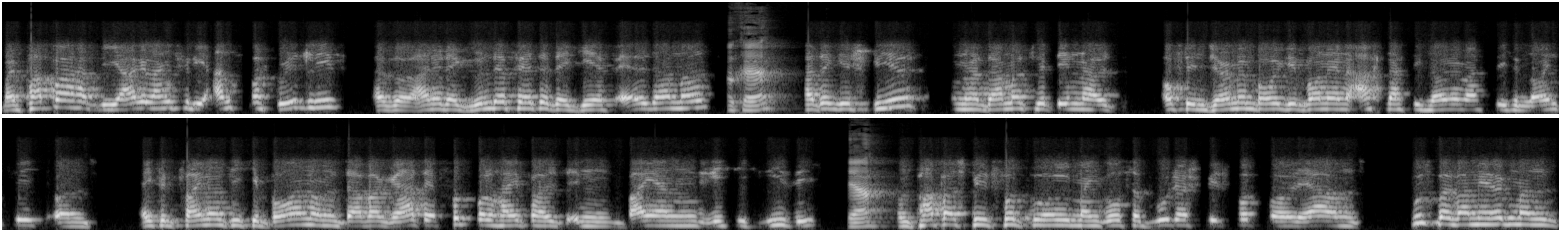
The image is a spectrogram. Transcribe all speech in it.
mein Papa hat jahrelang für die Ansbach Grizzlies, also einer der Gründerväter der GFL damals, okay. hat er gespielt und hat damals mit denen halt auf den German Bowl gewonnen, 88, 89 und 90 und ich bin 92 geboren und da war gerade der Football-Hype halt in Bayern richtig riesig. Ja. Und Papa spielt Football, mein großer Bruder spielt Football, ja. Und Fußball war mir irgendwann,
